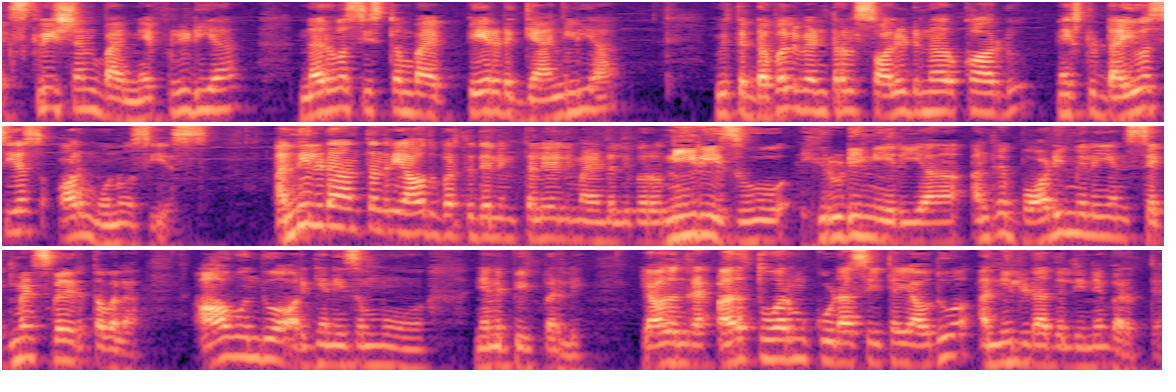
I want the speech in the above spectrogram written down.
excretion by nephridia nervous system by paired ganglia with double ventral solid nerve cord next dioecious or monoecious annelida ಅಂತಂದ್ರೆ ಯಾವ್ದು ಬರ್ತದೆ ನಿಮ್ ತಲೆಯಲ್ಲಿ ಮೈಂಡ್ ಅಲ್ಲಿ ಬರೋ ನೀರೀಸು ಹಿರುಡಿನೇರಿಯಾ, ಅಂದ್ರೆ ಬಾಡಿ ಮೇಲೆ ಏನ್ ಸೆಗ್ಮೆಂಟ್ಸ್ ಗಳಿರ್ತಾವಲ್ಲ, ಆ ಒಂದು ಆರ್ಗ್ಯಾನಿಸಮ್ ನೆನಪಿಗೆ ಬರಲಿ. ಯಾವ್ದಂದ್ರೆ ಅರ್ತ್ ವರ್ಮ್ ಕೂಡ ಸಹಿತ ಯಾವುದು ಅನ್ನಿಲಿಡಾದಲ್ಲಿನೇ ಬರುತ್ತೆ.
